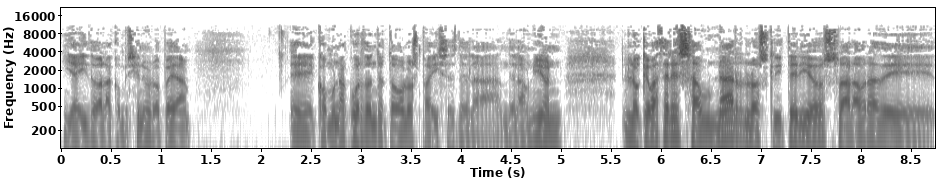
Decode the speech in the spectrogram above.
y ha ido a la Comisión Europea, eh, como un acuerdo entre todos los países de la, de la Unión, lo que va a hacer es aunar los criterios a la hora de,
